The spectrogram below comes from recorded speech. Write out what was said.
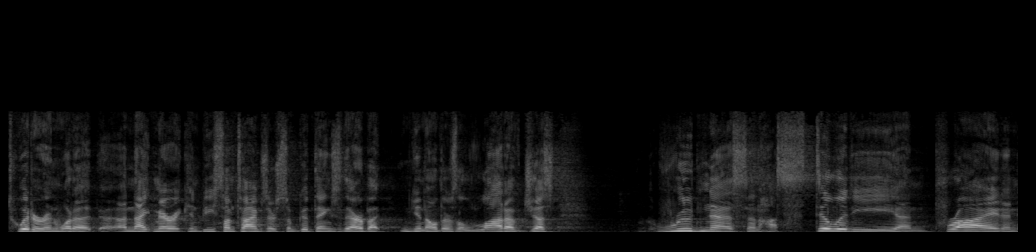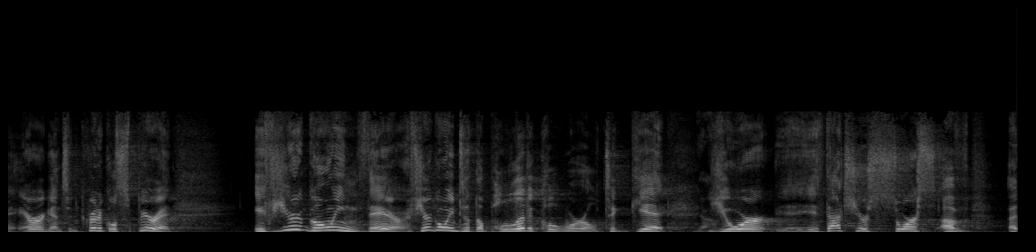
Twitter and what a, a nightmare it can be. Sometimes there's some good things there, but you know, there's a lot of just rudeness and hostility and pride and arrogance and critical spirit, if you're going there, if you're going to the political world to get yeah. your, if that's your source of, uh,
